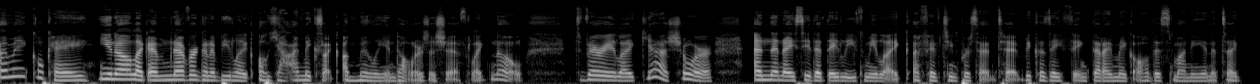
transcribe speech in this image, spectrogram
I make okay. You know, like I'm never going to be like, oh, yeah, I make like a million dollars a shift. Like, no, it's very like, yeah, sure. And then I see that they leave me like a 15% tip because they think that I make all this money. And it's like,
